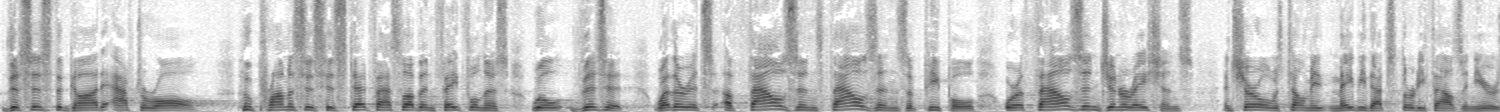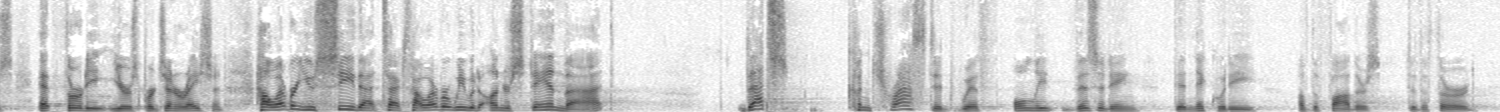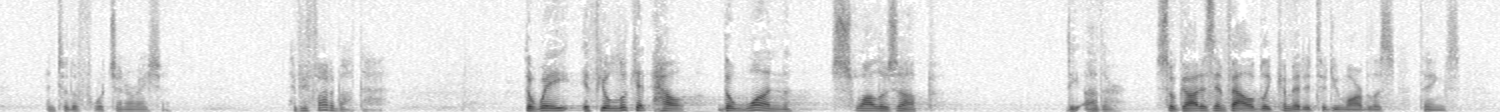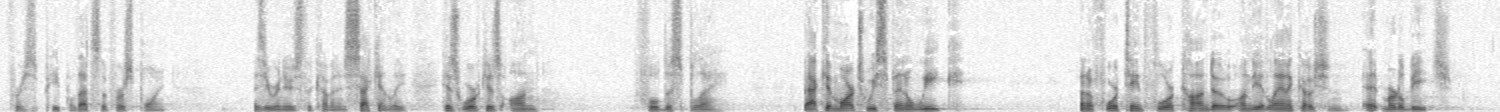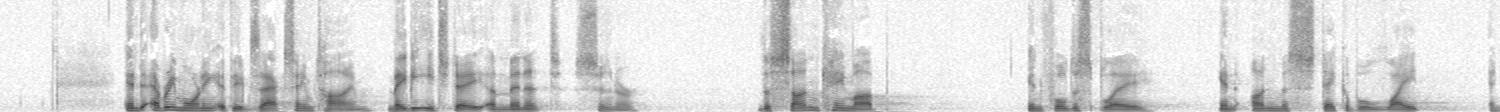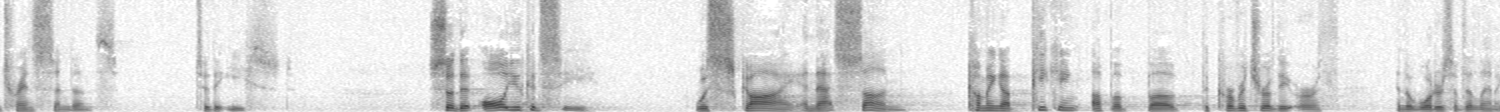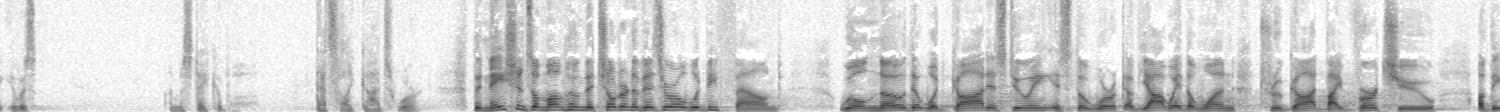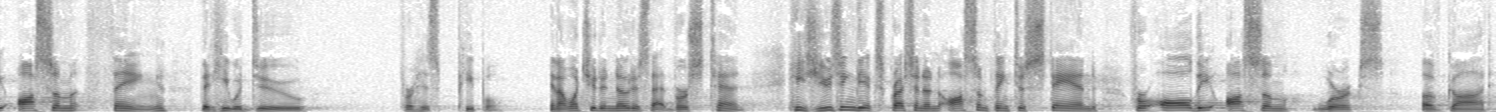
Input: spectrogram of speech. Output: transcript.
This is the God, after all, who promises His steadfast love and faithfulness will visit, whether it's a thousand, thousands of people or a thousand generations And Cheryl was telling me maybe that's 30,000 years at 30 years per generation. However, you see that text, however, we would understand that, that's contrasted with only visiting the iniquity of the fathers to the third and to the fourth generation. Have you thought about that? The way, if you'll look at how the one swallows up the other. So God is infallibly committed to do marvelous things for his people. That's the first point as he renews the covenant. Secondly, his work is on full display. Back in March, we spent a week in a 14th floor condo on the Atlantic Ocean at Myrtle Beach. And every morning at the exact same time, maybe each day a minute sooner, the sun came up in full display in unmistakable light and transcendence to the east. So that all you could see was sky and that sun coming up, peeking up above the curvature of the earth and the waters of the Atlantic. It was unmistakable. That's like God's work. The nations among whom the children of Israel would be found will know that what God is doing is the work of Yahweh, the one true God, by virtue of the awesome thing that he would do for his people. And I want you to notice that, verse 10. He's using the expression an awesome thing to stand for all the awesome works of God.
